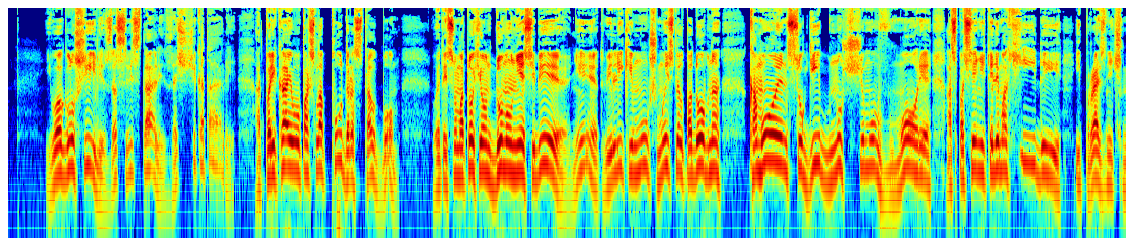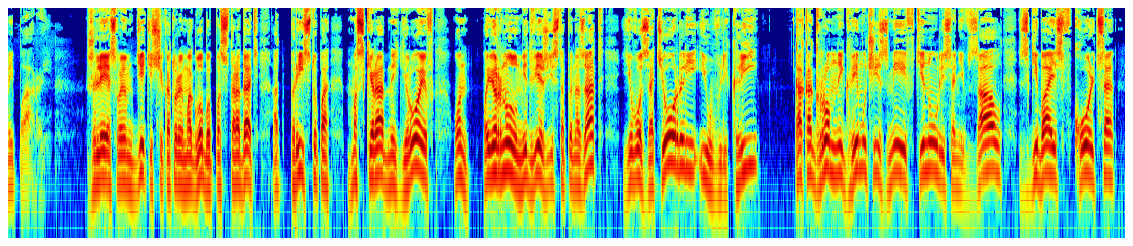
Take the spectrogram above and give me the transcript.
Его оглушили, засвистали, защекотали. От парика его пошла пудра столбом — в этой суматохе он думал не о себе. Нет, великий муж мыслил подобно Камоэнсу, гибнущему в море, о спасении Телемахиды и праздничной пары. Жалея о своем детище, которое могло бы пострадать от приступа маскирадных героев, он повернул медвежьи стопы назад, его затерли и увлекли. Как огромный гремучий змей втянулись они в зал, сгибаясь в кольца —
